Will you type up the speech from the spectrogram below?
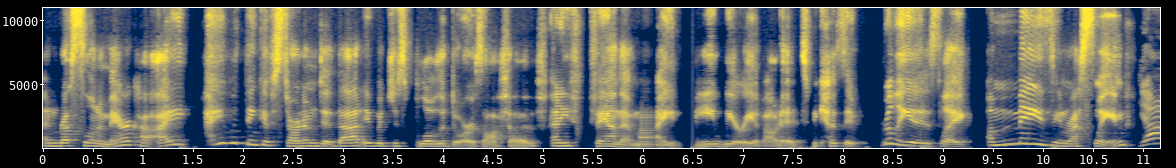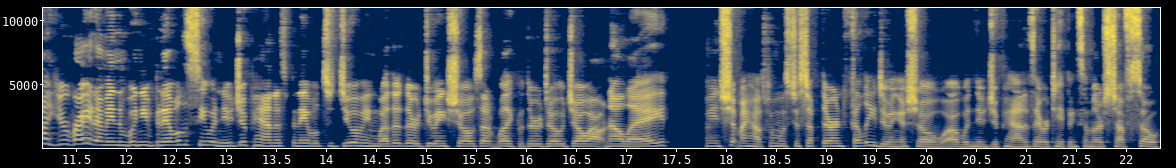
and wrestle in America, I I would think if Stardom did that, it would just blow the doors off of any fan that might be weary about it because it really is like amazing wrestling. Yeah, you're right. I mean, when you've been able to see what New Japan has been able to do, I mean, whether they're doing shows at like with their dojo out in LA I mean, shit, my husband was just up there in Philly doing a show uh, with New Japan as they were taping some of their stuff. So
